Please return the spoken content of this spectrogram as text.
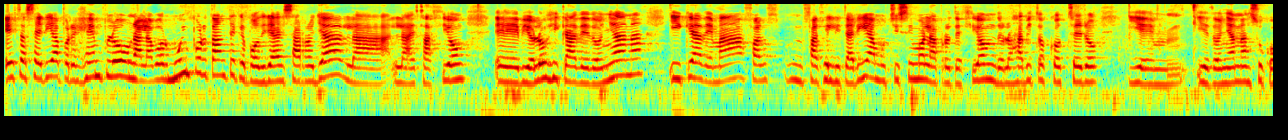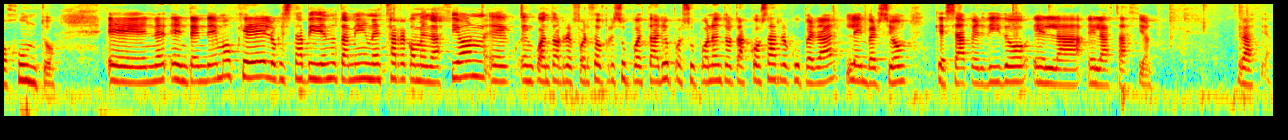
Esta sería, por ejemplo, una labor muy importante que podría desarrollar la, estación eh, biológica de Doñana y que además facilitaría muchísimo la protección de los hábitos costeros y, y Doñana en su conjunto. Eh, entendemos que lo que se está pidiendo también en esta recomendación eh, en cuanto al refuerzo presupuestario pues supone, entre otras cosas, recuperar la inversión que se ha perdido en la, estación. Gracias.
